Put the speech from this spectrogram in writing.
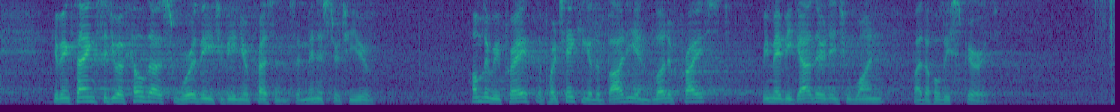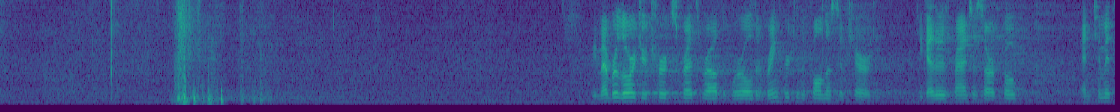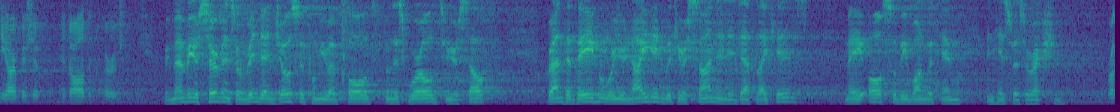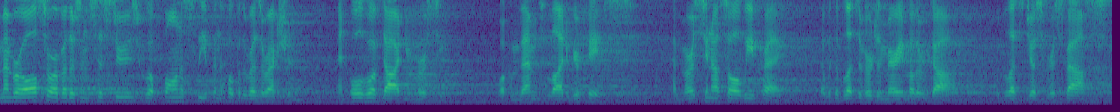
giving thanks that you have held us worthy to be in your presence and minister to you. Humbly we pray that partaking of the body and blood of Christ, we may be gathered into one by the Holy Spirit. Remember, Lord, your church spread throughout the world and bring her to the fullness of charity, together with Francis our Pope and Timothy our Bishop and all the clergy. Remember your servants, Orinda and Joseph, whom you have called from this world to yourself. Grant that they who were united with your Son in a death like his may also be one with him in his resurrection. Remember also our brothers and sisters who have fallen asleep in the hope of the resurrection, and all who have died in your mercy. Welcome them to the light of your face. Have mercy on us all, we pray, that with the Blessed Virgin Mary, Mother of God, with blessed Joseph, her spouse,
